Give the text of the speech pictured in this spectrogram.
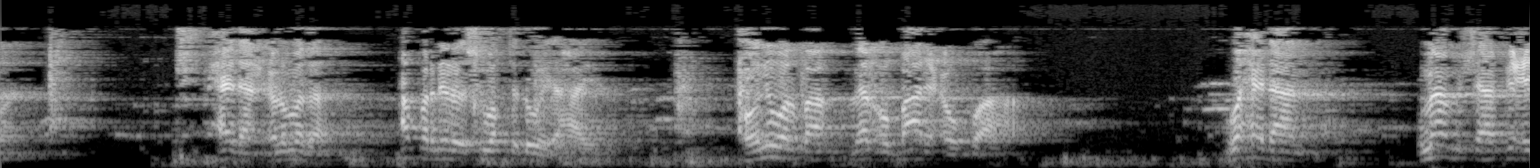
waxay dhahaan culammada afar ninoo isku waqti dhoway ahaayeen. Oo nin walba meel oo baaric ku ahaa waxay dhahaan imaamu shaafici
